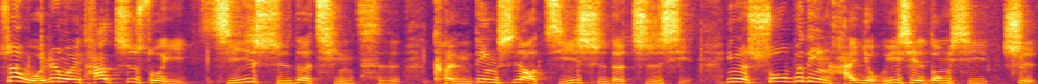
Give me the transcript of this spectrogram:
所以我认为他之所以及时的请辞，肯定是要及时的止血，因为说不定还有一些东西是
